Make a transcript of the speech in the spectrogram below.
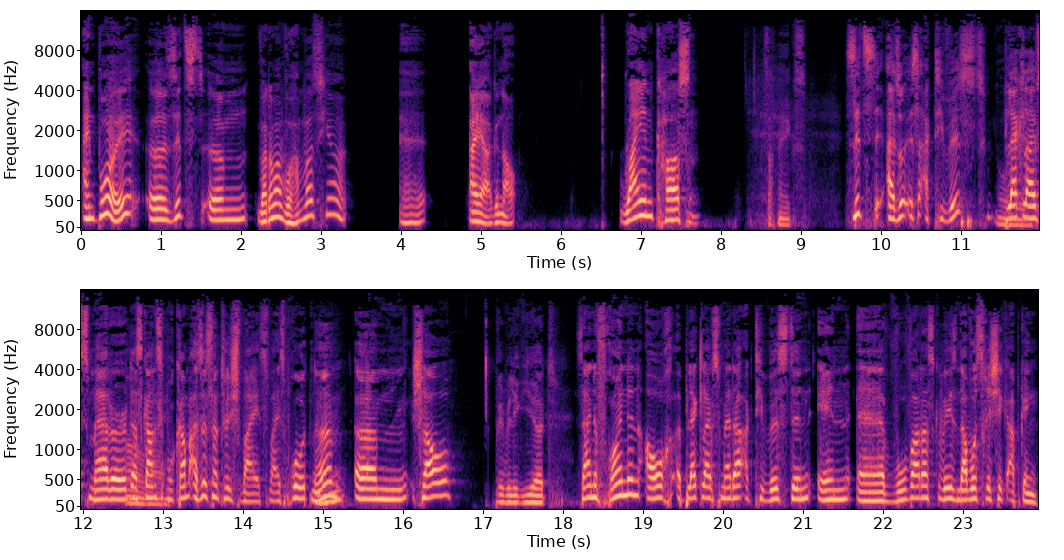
ein Boy äh, sitzt, ähm, warte mal, wo haben wir es hier? Äh, ah ja, genau. Ryan Carson Sagt mir nix. sitzt, also ist Aktivist, Black Lives Matter, das Oh ganze. Mhm. Programm, also ist natürlich weiß, Weißbrot, ne? Ähm, schlau, Privilegiert. seine Freundin auch Black Lives Matter Aktivistin in äh, wo war das gewesen? Da wo es richtig abging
